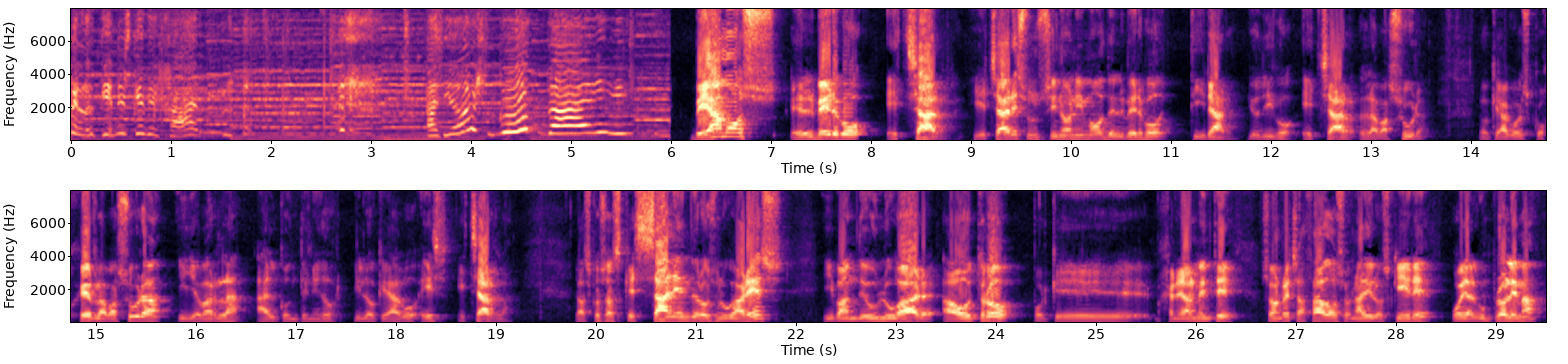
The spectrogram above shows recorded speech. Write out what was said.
Me lo tienes que dejar. Adiós, goodbye. Veamos el verbo echar, y echar es un sinónimo del verbo tirar, yo digo echar la basura. Lo que hago es coger la basura y llevarla al contenedor, y lo que hago es echarla. Las cosas que salen de los lugares y van de un lugar a otro, porque generalmente son rechazados o nadie los quiere, o hay algún problema,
